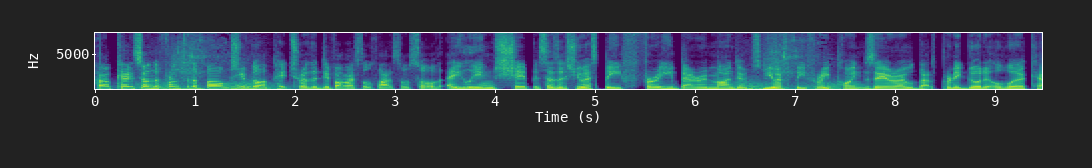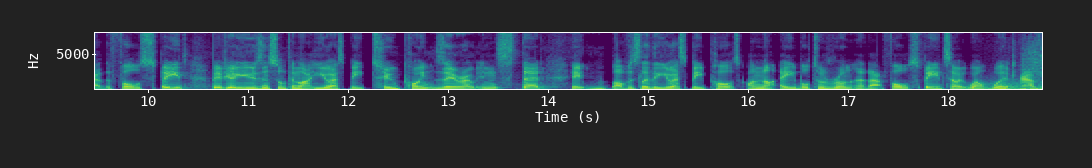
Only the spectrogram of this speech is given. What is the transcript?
Okay, so on the front of the box, you've got a picture of the device. Looks like some sort of alien ship. It says it's USB 3. Bear in mind it's USB 3.0. That's pretty good. It'll work at the full speed. But if you're using something like USB 2.0 instead, it, obviously the USB ports are not able to run at that full speed, so it won't work as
